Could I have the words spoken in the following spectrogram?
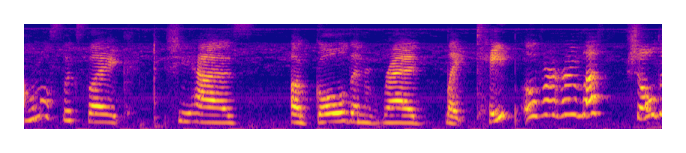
almost looks like she has a gold and red like cape over her left shoulder.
